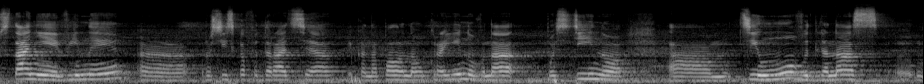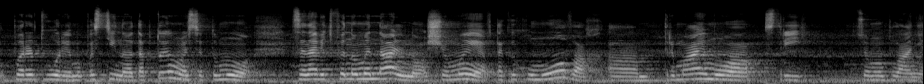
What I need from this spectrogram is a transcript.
В стані війни е, Російська Федерація, яка напала на Україну, вона постійно е, ці умови для нас е, перетворює. Ми постійно адаптуємося, тому це навіть феноменально, що ми в таких умовах тримаємо стрій. В цьому плані.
